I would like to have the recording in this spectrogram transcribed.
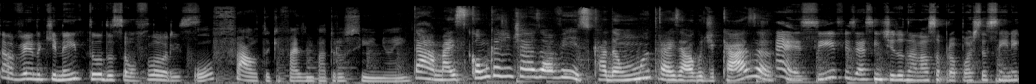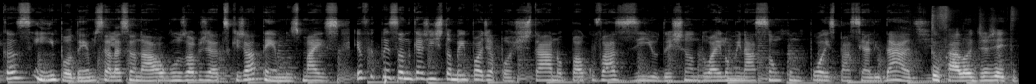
tá vendo que nem tudo são flores? Ou falta que faz um patrocínio, hein? Tá, mas como que a gente resolve isso? Cada uma traz algo de casa? É, se fizer sentido na nossa proposta cênica, sim, podemos selecionar alguns objetos que já temos, mas eu fico pensando que a gente também pode apostar no palco vazio, deixando a iluminação com pô espacialidade. Tu falou de um jeito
